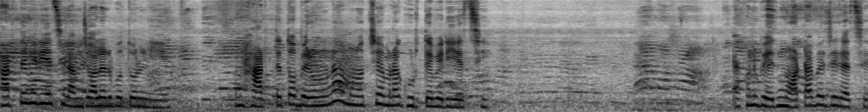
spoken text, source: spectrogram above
হাঁটতে বেরিয়েছিলাম জলের বোতল নিয়ে। হাঁটতে তো বেরোনো না, মনে হচ্ছে আমরা ঘুরতে বেরিয়েছি। এখন নটা বেজে গেছে।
